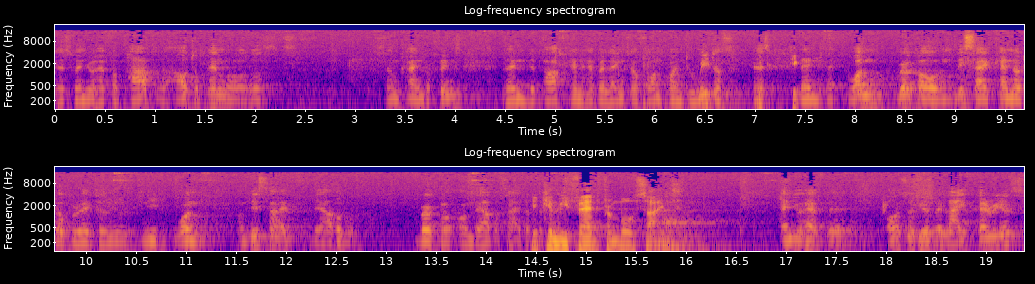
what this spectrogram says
Yes, when you have a part, an outer panel or, or some kind of things, then the part can have a length of 1.2 meters. Yes, then uh, one worker on this side cannot operate, so you need one on this side, the other worker on the other side. Of It can be fed from both sides. and you have the, also here the light barriers.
